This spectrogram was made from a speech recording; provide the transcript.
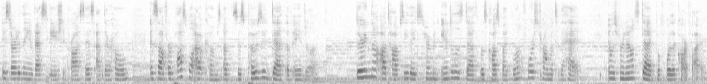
they started the investigation process at their home and sought for possible outcomes of the supposed death of Angela. During the autopsy, they determined Angela's death was caused by blunt force trauma to the head and was pronounced dead before the car fire.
